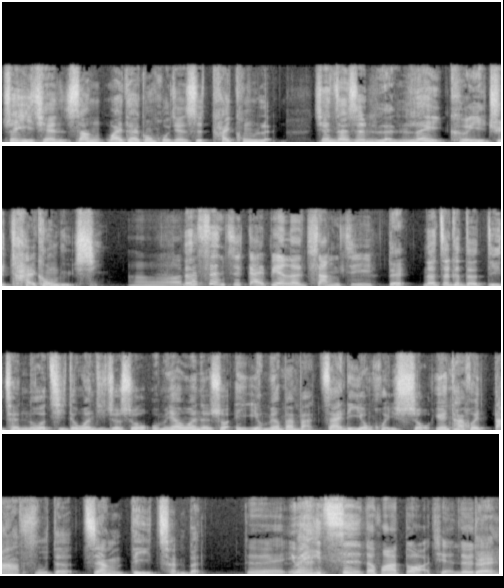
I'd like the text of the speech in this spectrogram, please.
所以以前上外太空火箭是太空人，现在是人类可以去太空旅行。哦，那甚至改变了商机。对，那这个的底层逻辑的问题就是说，我们要问的说，诶，有没有办法再利用回收？因为它会大幅的降低成本。对，因为哎一次的话多少钱，对不对？对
